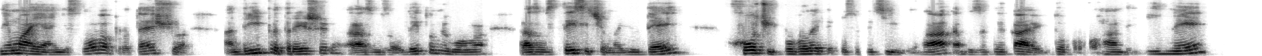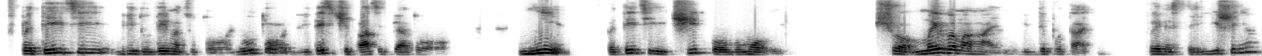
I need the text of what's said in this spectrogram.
Немає ані слова про те, що Андрій Петришин разом з аудитом Львова, разом з тисячами людей хочуть повалити конституційний лад або закликають до пропаганди війни в петиції від 11 лютого 2025 року. Ні, петиції чітко обумовлено, що ми вимагаємо від депутатів винести рішення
